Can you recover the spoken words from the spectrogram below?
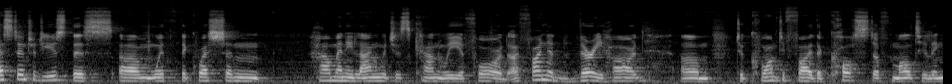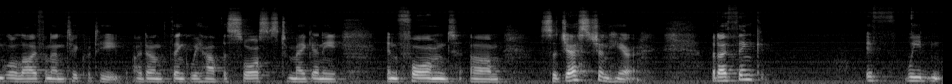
Esther introduced this um, with the question how many languages can we afford? I find it very hard um, to quantify the cost of multilingual life in antiquity. I don't think we have the sources to make any informed um, suggestion here. But I think if we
